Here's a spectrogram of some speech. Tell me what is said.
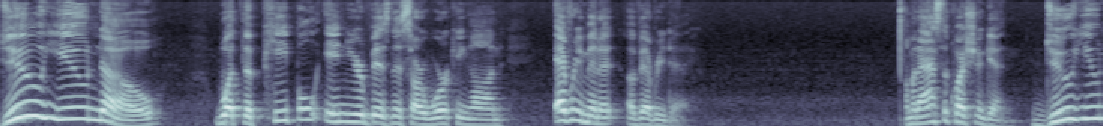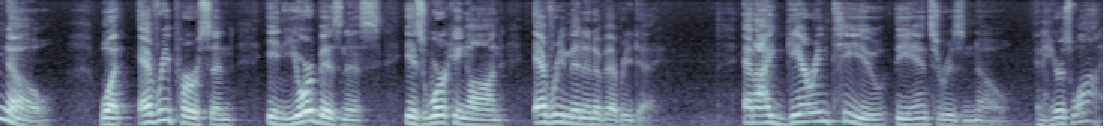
Do you know what the people in your business are working on every minute of every day? I'm going to ask the question again. Do you know what every person in your business is working on every minute of every day? And I guarantee you the answer is no. And here's why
